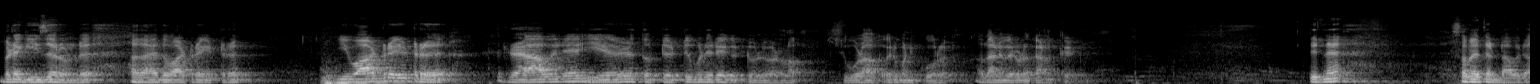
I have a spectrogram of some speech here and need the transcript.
ഇവിടെ ഗീസറുണ്ട് അതായത് വാട്ടർ ഹീറ്റർ ഈ വാട്ടർ ഹീറ്റർ രാവിലെ ഏഴ് തൊട്ട് എട്ട് മണി വരെ കിട്ടുള്ളൂ വെള്ളം. ചൂടാക്കുക ഒരു മണിക്കൂർ അതാണ് ഇവരുടെ കണക്ക്. പിന്നെ സമയത്ത് ഉണ്ടാവില്ല.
